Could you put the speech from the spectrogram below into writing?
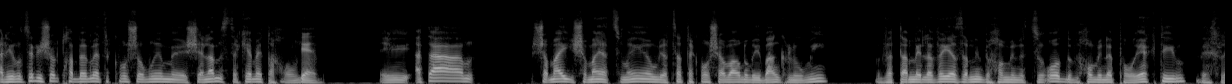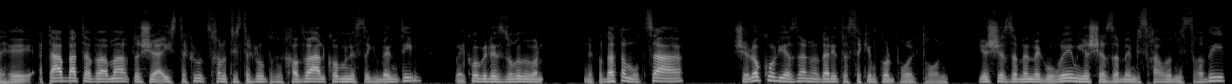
אני רוצה לשאול אותך באמת, כמו שאומרים, אה, שאלה מסכמת אחרונה. כן. אה, אתה שמאי, שמאי עצמאי, יצאת, כמו שאמרנו, מבנק לאומי, ואתה מלווה יזמים בכל מיני צורות ובכל מיני פרויקטים. בהחלט. אה, אתה באת ואמרת שההסתכלות צריכה להיות הסתכלות רחבה על כל מיני סגמנטים ועל כל מיני אזורים, אבל נקודת המוצא, שלא כל יזם יודע להתעסק עם כל פרויקט הון. יש יזמי מגורים, יש יזמי מסחר ומשרדים,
